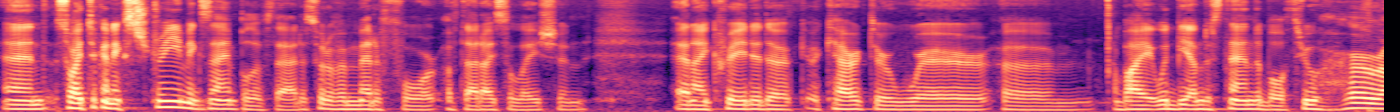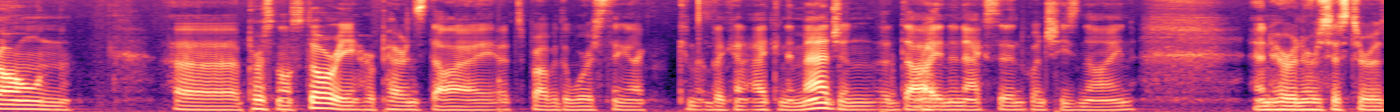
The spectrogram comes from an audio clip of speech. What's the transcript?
And so I took an extreme example of that, a sort of a metaphor of that isolation. And I created a, a character where, um, by it would be understandable through her own uh, personal story. Her parents die. It's probably the worst thing I can, can I can imagine. Uh, die right. in an accident when she's nine, and her and her sister are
